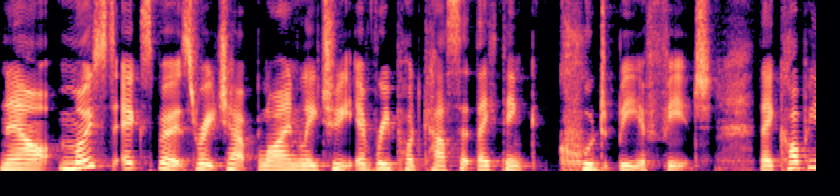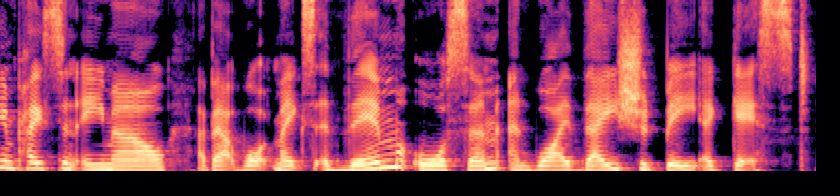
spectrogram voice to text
Now, most experts reach out blindly to every podcast that they think could be a fit. They copy and paste an email about what makes them awesome and why they should be a guest.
